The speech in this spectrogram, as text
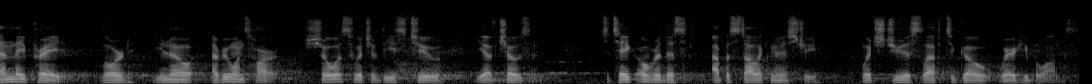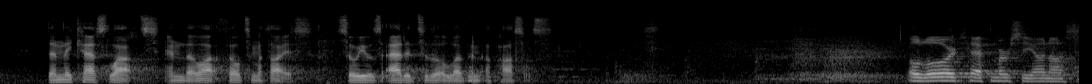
Then they prayed, Lord, you know everyone's heart. Show us which of these two you have chosen to take over this apostolic ministry, which Judas left to go where he belongs. Then they cast lots, and the lot fell to Matthias. So he was added to the eleven apostles. O Lord, have mercy on us.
